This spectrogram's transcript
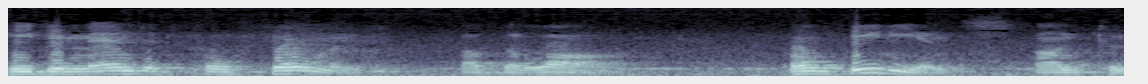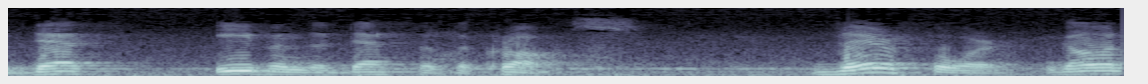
He demanded fulfillment of the law, obedience unto death, even the death of the cross. Therefore, God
